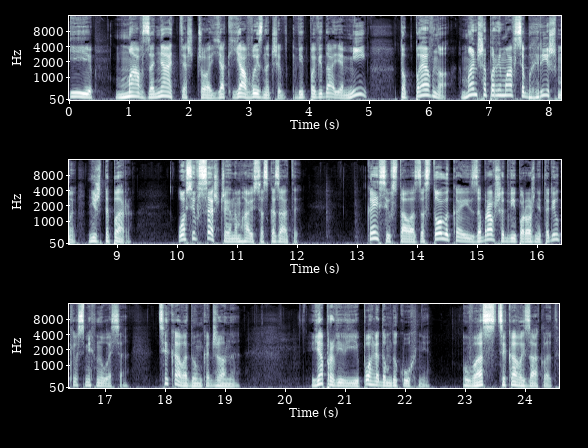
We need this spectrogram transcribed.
і мав заняття, що, як я визначив, відповідає мій, то певно менше переймався б грішми, ніж тепер. Ось і все, що я намагаюся сказати. Кейсі встала за столика і, забравши дві порожні тарілки, всміхнулася. Цікава думка, Джоне. Я провів її поглядом до кухні. У вас цікавий заклад.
